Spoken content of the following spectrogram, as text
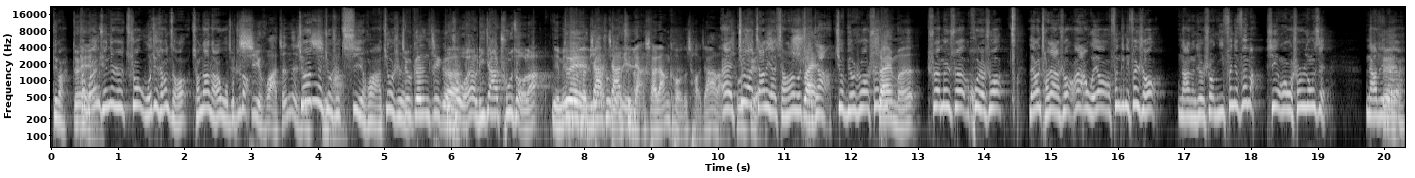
对吧？对。他完全就是说我就想走，想到哪儿我不知道，气话真的是真的就是气气话，就是，就跟这个就说我要离家出走了，也没说他对离家家家里出走去两小两口子吵架了，哎，就要家里小两口吵架，就比如说摔摔门。门，摔门摔，或者说两人吵架说啊我要分跟你分手，那呢就是说你分就分吧，行，我我收拾东西。那这个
